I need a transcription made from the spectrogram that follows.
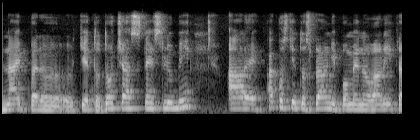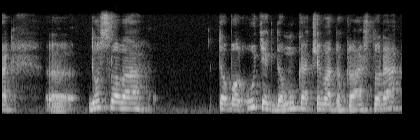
najprv tieto dočasné sľuby, ale ako ste to správne pomenovali, tak e, doslova to bol útek do Mukačeva, do kláštora,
